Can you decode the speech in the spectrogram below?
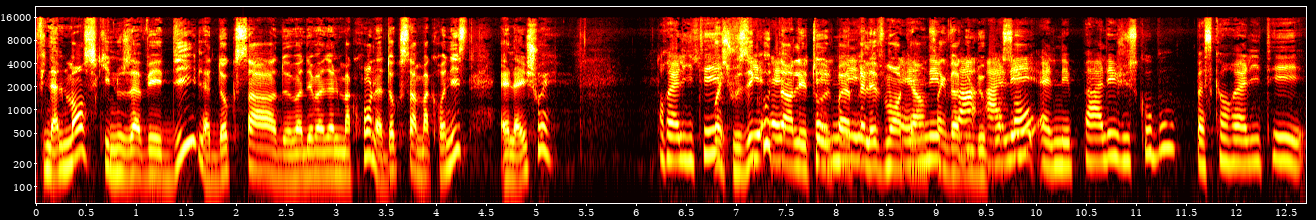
finalement, ce qu'il nous avait dit, la doxa d'Emmanuel Macron, la doxa macroniste, elle a échoué. En réalité, je vous écoute, hein, les taux de prélèvement à 45,2%. Elle n'est pas allée jusqu'au bout, parce qu'en réalité,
